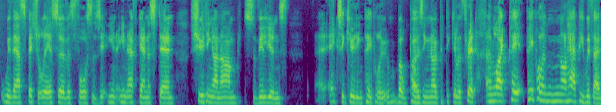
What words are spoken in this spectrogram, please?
with our special air service forces in, in Afghanistan shooting unarmed civilians executing people who posing no particular threat. And like pe- people are not happy with that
